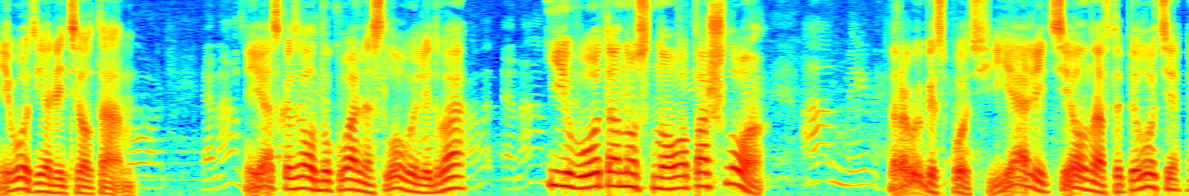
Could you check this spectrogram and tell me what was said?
И вот я летел там. Я сказал буквально слово или два, и вот оно снова пошло. Дорогой Господь, я летел на автопилоте,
